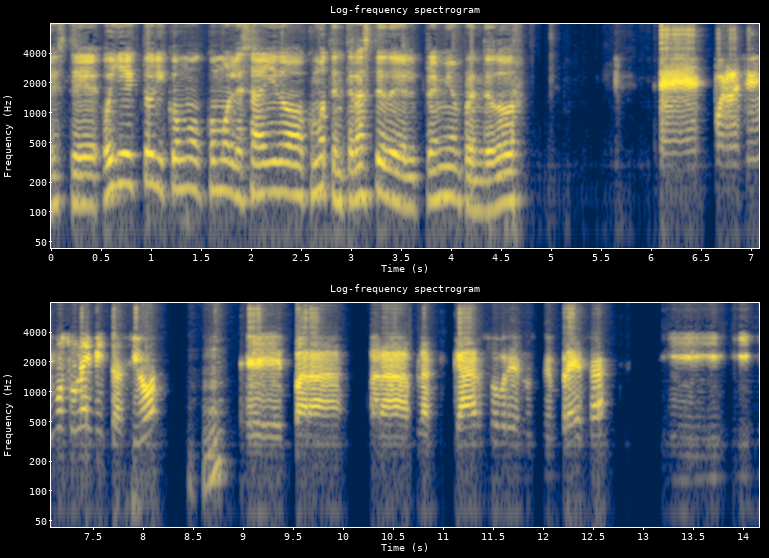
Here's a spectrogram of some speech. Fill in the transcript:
Este, oye Héctor, ¿y cómo, cómo les ha ido? ¿Cómo te enteraste del premio emprendedor? Eh, pues recibimos una invitación eh, para, para platicar sobre nuestra empresa y, y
